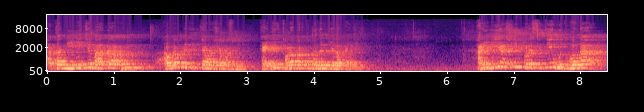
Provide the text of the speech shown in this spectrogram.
आता नेहमीचे मार्ग आपण अवलंबले तितक्या वर्षापासून. काहीतरी थोडाफार तो बदल केला पाहिजे. आणि ही अशी परिस्थिती उद्भवणार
